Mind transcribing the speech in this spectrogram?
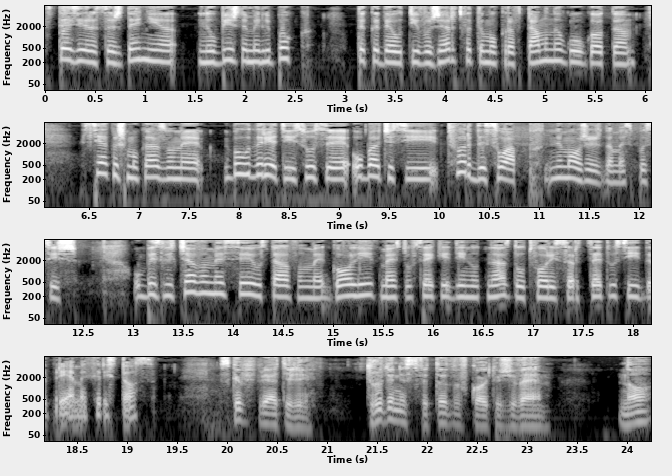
С тези разсъждения не обиждаме ли Бог? Та къде отива жертвата му, кръвта му на Голгота? Сякаш му казваме, благодаря ти, Исусе, обаче си твърде слаб, не можеш да ме спасиш. Обезличаваме се и оставаме голи, вместо всеки един от нас да отвори сърцето си и да приеме Христос. Скъпи приятели, труден е светът, в който живеем. Но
